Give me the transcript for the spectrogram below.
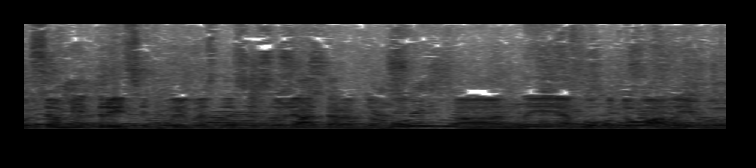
о 7.30 вивезли з ізолятора, тому не погодували його.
